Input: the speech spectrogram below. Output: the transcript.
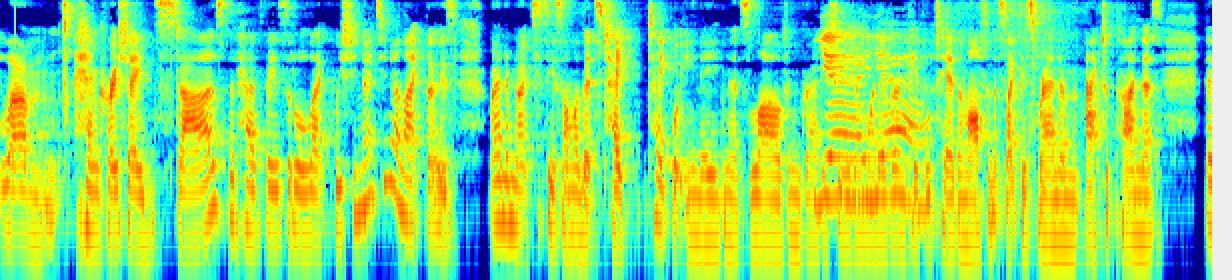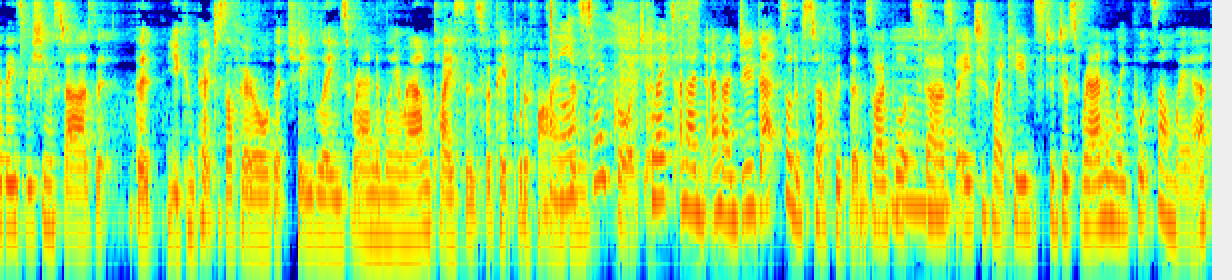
um, hand crocheted stars that have these little like wishing notes. You know, like those random notes you see someone that's take take what you need and it's love and gratitude Yeah, and whatever, yeah. and people tear them off and it's like this random act of kindness. They're these wishing stars that that you can purchase off her or that she leaves randomly around places for people to find Oh, and so gorgeous. collect. And I and I do that sort of stuff with them. So I've bought mm. stars for each of my kids to just randomly put somewhere.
